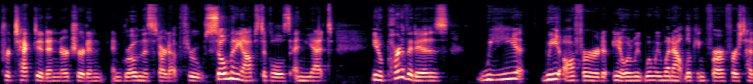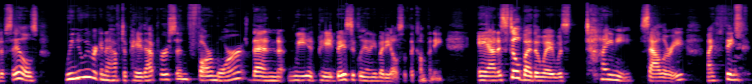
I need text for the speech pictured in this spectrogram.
protected and nurtured and, and grown this startup through so many obstacles. And yet, you know, part of it is we we offered, you know, when we when we went out looking for our first head of sales, we knew we were going to have to pay that person far more than we had paid basically anybody else at the company. And it still, by the way, was tiny salary. I think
